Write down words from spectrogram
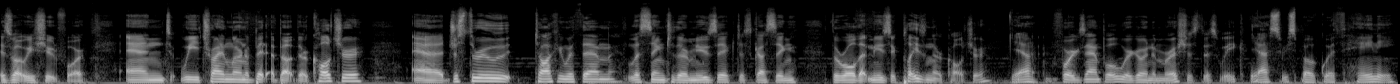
is what we shoot for. And we try and learn a bit about their culture uh, just through talking with them, listening to their music, discussing the role that music plays in their culture. Yeah. For example, we're going to Mauritius this week. Yes, we spoke with Haney,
